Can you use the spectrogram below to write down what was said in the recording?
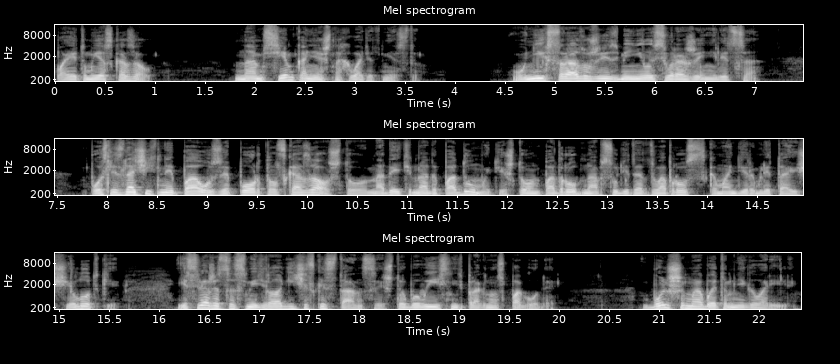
Поэтому я сказал, нам всем, конечно, хватит места. У них сразу же изменилось выражение лица. После значительной паузы Портал сказал, что над этим надо подумать и что он подробно обсудит этот вопрос с командиром летающей лодки и свяжется с метеорологической станцией, чтобы выяснить прогноз погоды. Больше мы об этом не говорили.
